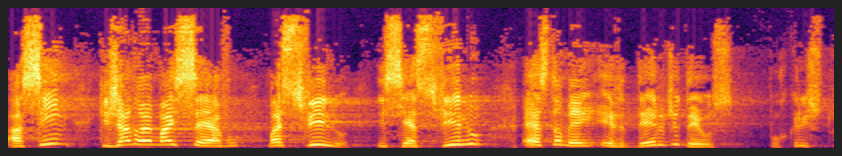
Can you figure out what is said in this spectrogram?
Assim que já não é mais servo, mas filho, e se és filho, és também herdeiro de Deus por Cristo.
